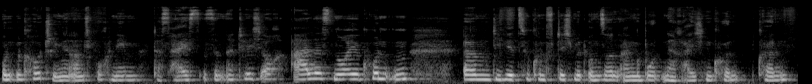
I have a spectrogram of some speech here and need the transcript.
und ein Coaching in Anspruch nehmen. Das heißt, es sind natürlich auch alles neue Kunden, ähm, die wir zukünftig mit unseren Angeboten erreichen können.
